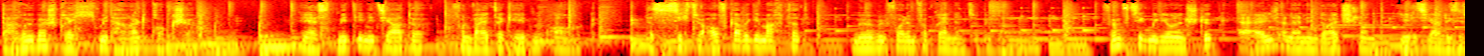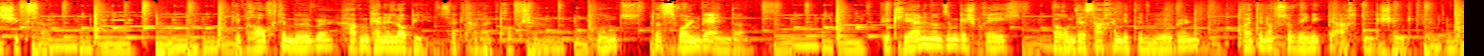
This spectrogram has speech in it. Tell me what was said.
Darüber spreche ich mit Harald Brockscher. Er ist Mitinitiator von Weitergeben.org, das es sich zur Aufgabe gemacht hat, Möbel vor dem Verbrennen zu bewahren. 50 Millionen Stück ereilt allein in Deutschland jedes Jahr dieses Schicksal. Gebrauchte Möbel haben keine Lobby, sagt Harald Brockscher. Und das wollen wir ändern. Wir klären in unserem Gespräch, warum der Sache mit den Möbeln heute noch so wenig Beachtung geschenkt wird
